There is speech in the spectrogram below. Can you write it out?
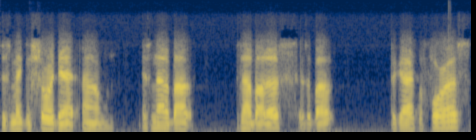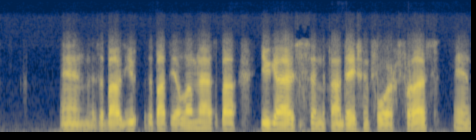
just making sure that um, it's not about it's not about us. It's about the guys before us, and it's about you. It's about the alumni. It's about you guys setting the foundation for for us. And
